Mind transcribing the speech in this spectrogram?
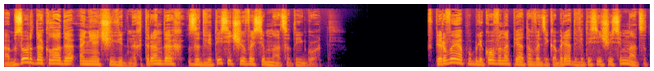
Обзор доклада о неочевидных трендах за 2018 год. Впервые опубликовано 5 декабря 2017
